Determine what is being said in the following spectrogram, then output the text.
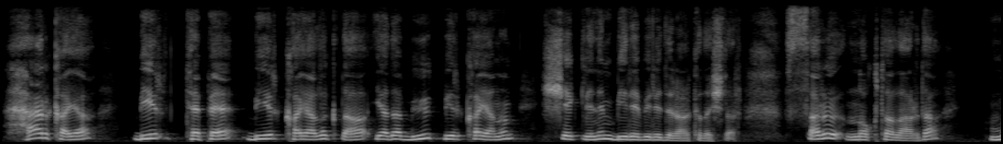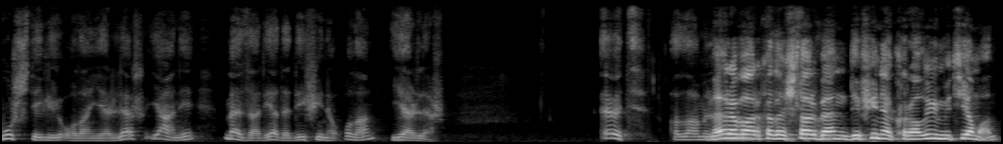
her kaya bir tepe, bir kayalık dağ ya da büyük bir kayanın şeklinin birebiridir arkadaşlar. Sarı noktalarda murç deliği olan yerler yani mezar ya da define olan yerler. Evet. Allah'a emanet Merhaba arkadaşlar ben Define Kralı Ümit Yaman.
